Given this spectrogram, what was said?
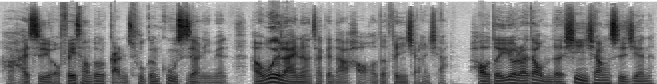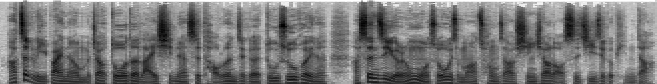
啊，还是有非常多的感触跟故事在里面啊。未来呢，再跟大家好好的分享一下。好的，又来到我们的信箱时间啊。这个礼拜呢，我们较多的来信呢是讨论这个读书会呢啊，甚至有人问我说，为什么要创造行销老司机这个频道？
